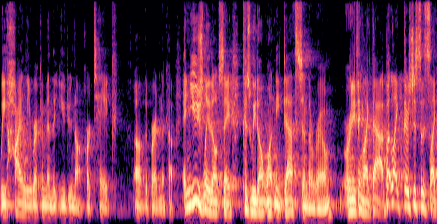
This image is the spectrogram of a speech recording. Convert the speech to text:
we highly recommend that you do not partake of the bread and the cup. And usually they don't say, because we don't want any deaths in the room or anything like that. But like, there's just this like,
